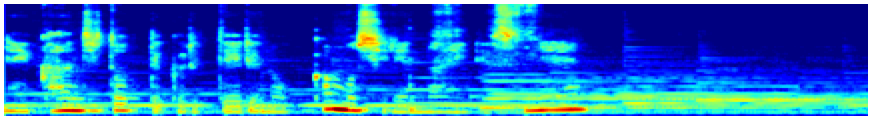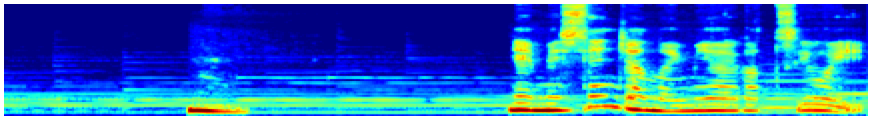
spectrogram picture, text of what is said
ね、感じ取ってくれているのかもしれないですね。うん。ね、メッセンジャーの意味合いが強い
